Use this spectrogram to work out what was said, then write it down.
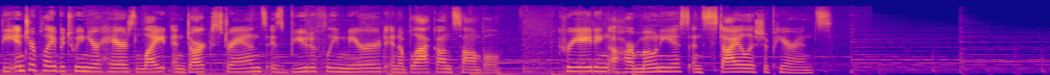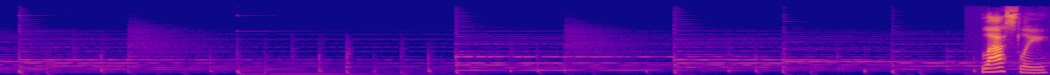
The interplay between your hair's light and dark strands is beautifully mirrored in a black ensemble, creating a harmonious and stylish appearance. Lastly,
